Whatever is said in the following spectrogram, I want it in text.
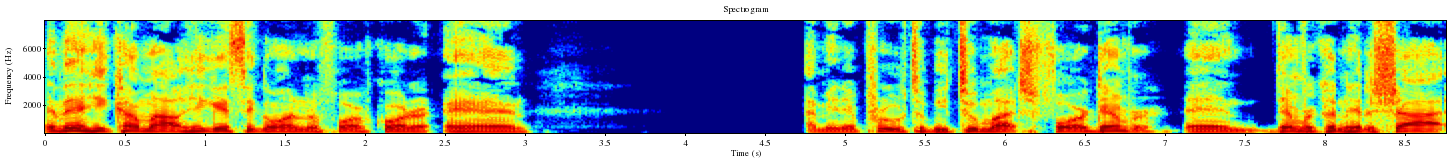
And then he come out, he gets it going in the fourth quarter, and I mean, it proved to be too much for Denver, and Denver couldn't hit a shot.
